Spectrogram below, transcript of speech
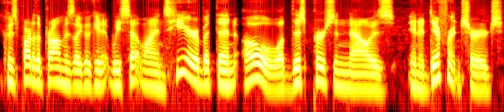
because part of the problem is like, okay, we set lines here, but then oh, well, this person now is in a different church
